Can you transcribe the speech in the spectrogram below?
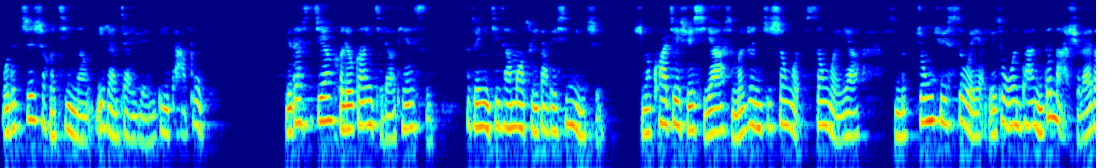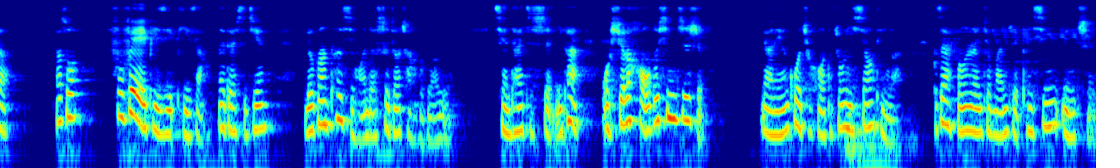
我的知识和技能依然在原地踏步。有段时间和刘刚一起聊天时，他嘴里经常冒出一大堆新名词，什么跨界学习呀，什么认知升维升维呀，什么中距思维呀。有时候我问他，你都哪学来的？他说付费 APP 上那段时间。刘刚特喜欢在社交场合表演，潜台词是：你看，我学了好多新知识。两年过去后，他终于消停了，不再逢人就满嘴喷新名词了。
